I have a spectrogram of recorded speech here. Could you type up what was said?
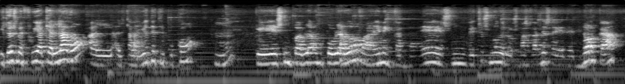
y entonces me fui aquí al lado, al, al Talayot de Tripucó, Mm. que es un, pobla- un poblado, a mí me encanta, ¿eh? es un, de hecho es uno de los más grandes de, de Menorca,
